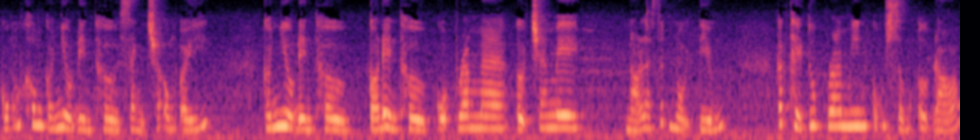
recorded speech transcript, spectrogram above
cũng không có nhiều đền thờ dành cho ông ấy. Có nhiều đền thờ, có đền thờ của brahma ở chame nó là rất nổi tiếng. Các thầy tu brahmin cũng sống ở đó.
